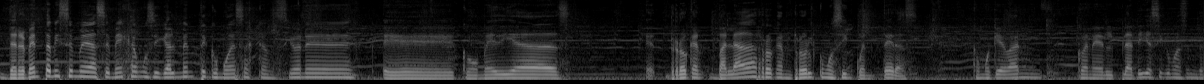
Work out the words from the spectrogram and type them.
De repente a mí se me asemeja musicalmente como esas canciones eh, como medias eh, rock and- baladas rock and roll como cincuenteras. Como que van con el platillo así como haciendo.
